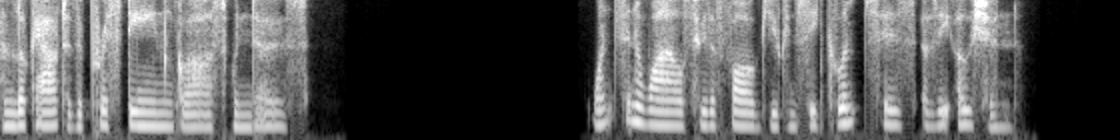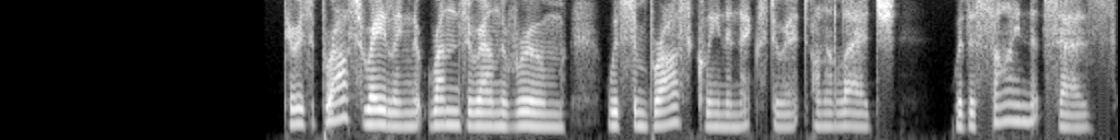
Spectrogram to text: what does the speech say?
and look out of the pristine glass windows. Once in a while through the fog, you can see glimpses of the ocean. There is a brass railing that runs around the room with some brass cleaner next to it on a ledge with a sign that says,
